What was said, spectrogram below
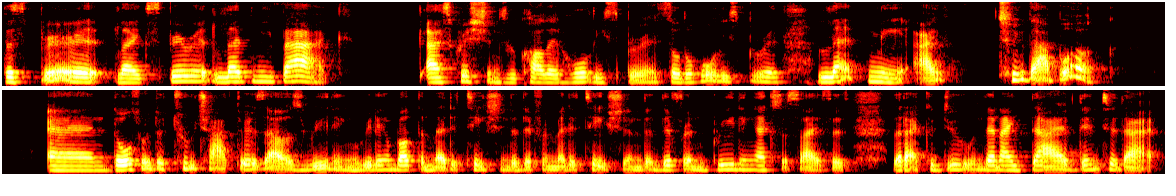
the spirit, like spirit led me back. As Christians, we call it Holy Spirit. So the Holy Spirit led me I to that book. And those were the two chapters I was reading, reading about the meditation, the different meditation, the different breathing exercises that I could do. And then I dived into that.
